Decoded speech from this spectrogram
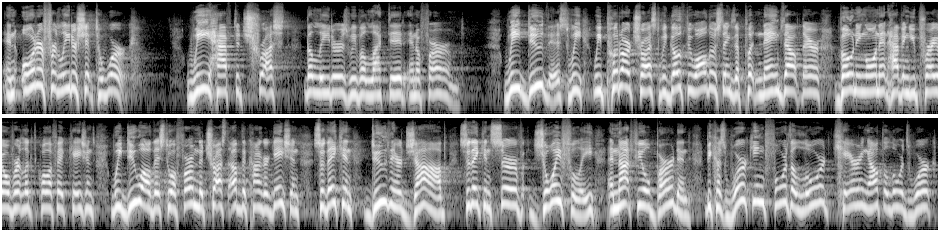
In order for leadership to work, we have to trust the leaders we've elected and affirmed. We do this. We, we put our trust, we go through all those things of putting names out there, voting on it, having you pray over it, look at the qualifications. We do all this to affirm the trust of the congregation so they can do their job, so they can serve joyfully and not feel burdened. Because working for the Lord, carrying out the Lord's work,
